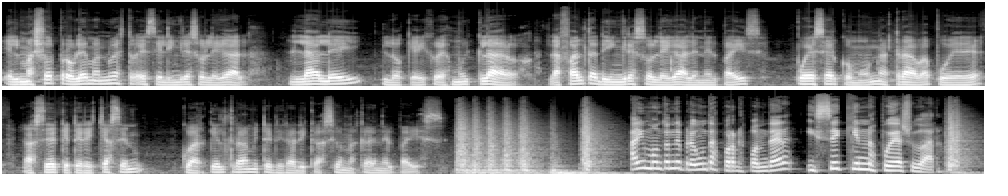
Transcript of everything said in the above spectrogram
El mayor problema nuestro es el ingreso legal. La ley lo que dijo es muy claro. La falta de ingreso legal en el país puede ser como una traba, puede hacer que te rechacen cualquier trámite de erradicación acá en el país. Hay un montón de preguntas por responder y sé quién nos puede ayudar.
